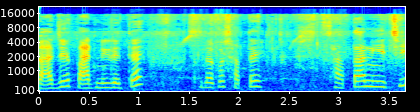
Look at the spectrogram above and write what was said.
কাজে পাট পাটনিরেতে দেখো সাথে ছাতা নিয়েছি।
